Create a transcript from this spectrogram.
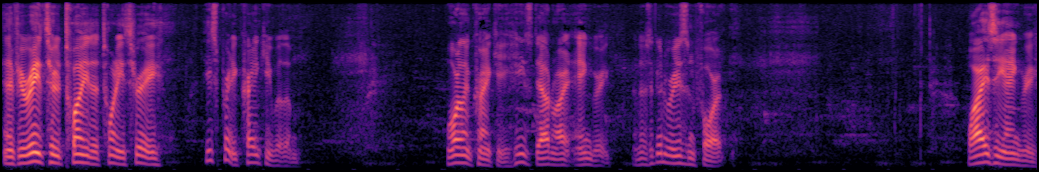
And if you read through 20 to 23, he's pretty cranky with them. More than cranky, he's downright angry, and there's a good reason for it. Why is he angry?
